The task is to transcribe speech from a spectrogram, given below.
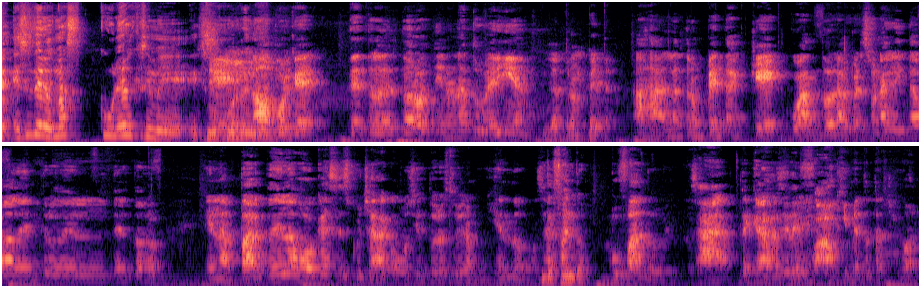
eh, es de los más culeros que se me, Sí, ocurren. no, porque dentro del toro tiene una tubería, La trompeta. ajá, la trompeta, que cuando la persona gritaba dentro del, del toro, en la parte de la boca se escuchaba como si el toro estuviera mugiendo. o sea, Bufando. Bufando, güey. O sea, te quedas así de, wow, qué invento tan chingón.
